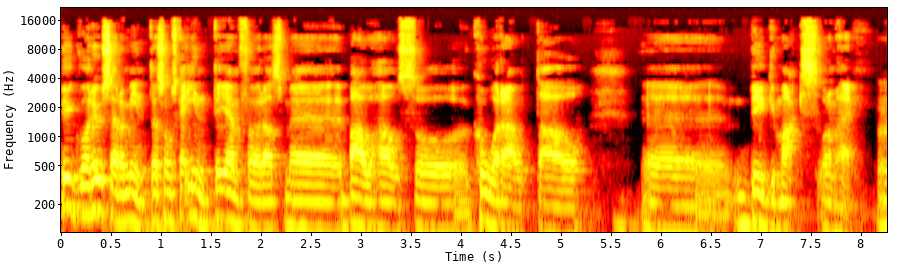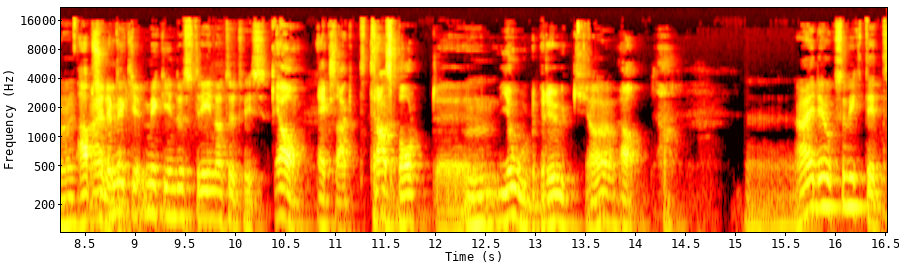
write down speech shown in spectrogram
Byggvaruhus är de inte som ska inte jämföras med Bauhaus och K-Rauta och eh, Byggmax och de här. Mm. Absolut. Nej, det är mycket, mycket industri naturligtvis. Ja, exakt. Transport, eh, mm. jordbruk. Ja. ja. Eh, nej, det är också viktigt.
